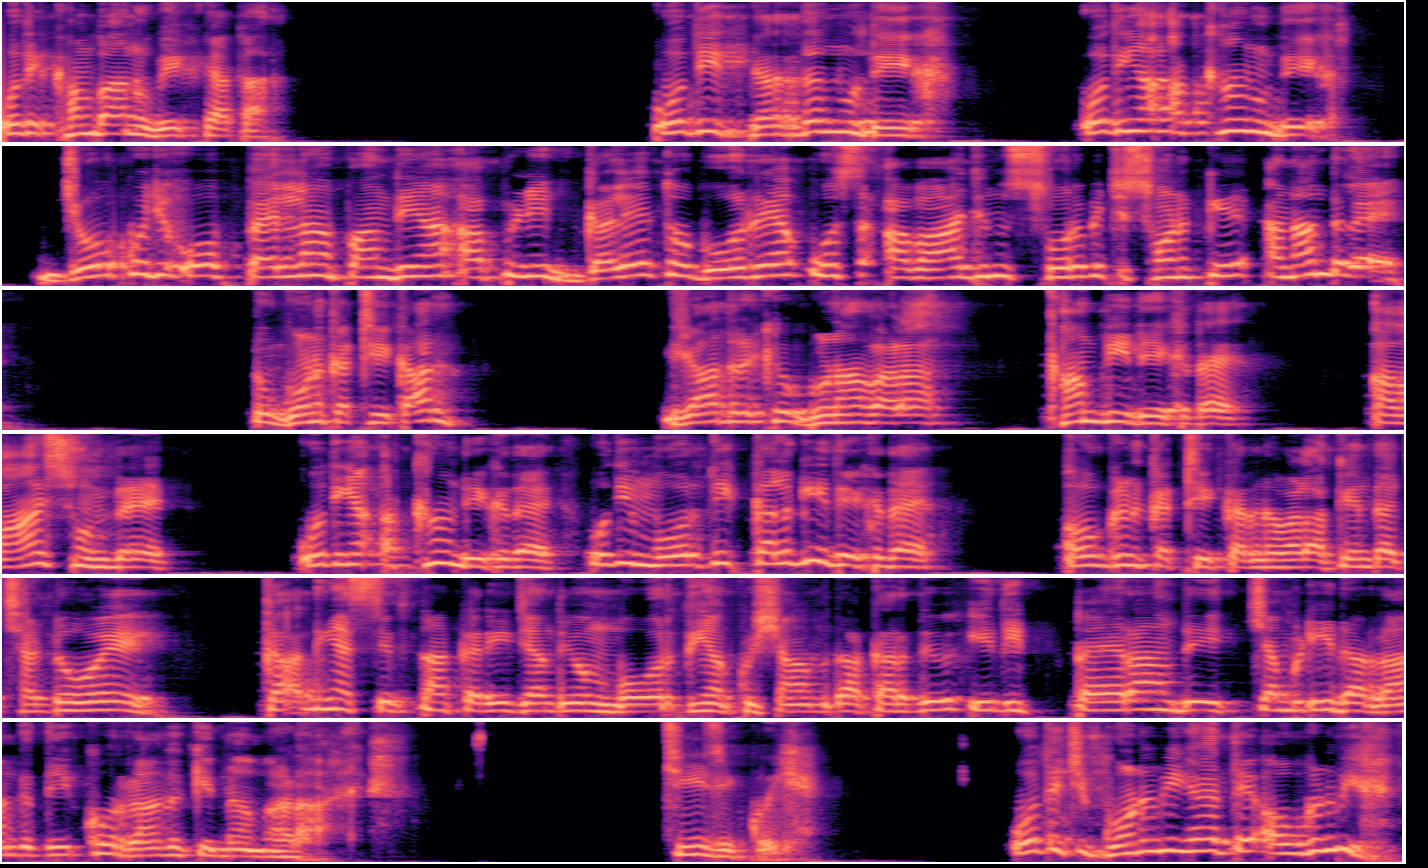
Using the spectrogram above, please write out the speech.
ਉਹਦੇ ਖੰਭਾਂ ਨੂੰ ਵੇਖਿਆ ਕਰ। ਉਹਦੀ ਗਰਦਨ ਨੂੰ ਦੇਖ, ਉਹਦੀਆਂ ਅੱਖਾਂ ਨੂੰ ਦੇਖ। ਜੋ ਕੁਝ ਉਹ ਪਹਿਲਾਂ ਪਾਉਂਦਿਆਂ ਆਪਣੇ ਗਲੇ ਤੋਂ ਬੋਲ ਰਿਹਾ, ਉਸ ਆਵਾਜ਼ ਨੂੰ ਸੁਰ ਵਿੱਚ ਸੁਣ ਕੇ ਆਨੰਦ ਲੈ ਤੂੰ ਗੁਣ ਇਕੱਠੇ ਕਰ। ਯਾਦ ਰੱਖਿਓ, ਗੁਣਾ ਵਾਲਾ ਖੰਭ ਦੇਖਦਾ ਹੈ, ਆਵਾਜ਼ ਸੁਣਦਾ ਹੈ, ਉਹਦੀਆਂ ਅੱਖਾਂ ਦੇਖਦਾ ਹੈ, ਉਹਦੀ ਮੋਰ ਦੀ ਕਲਗੀ ਦੇਖਦਾ ਹੈ। ਔਗਣ ਇਕੱਠੇ ਕਰਨ ਵਾਲਾ ਕਹਿੰਦਾ, ਛੱਡੋ ਓਏ ਕਾਦੀਆਂ ਸਿਫਤਾਂ ਕਰੀ ਜਾਂਦੇ ਹੋ? ਮੋਰ ਦੀਆਂ ਖੁਸ਼ਾਮਦਾ ਕਰਦੇ ਹੋ? ਇਹਦੀ ਪੈਰਾਂ ਦੇ ਚਮੜੀ ਦਾ ਰੰਗ ਦੇਖੋ, ਰੰਗ ਕਿੰਨਾ ਮਾੜਾ ਹੈ। ਚੀਜ਼ ਇੱਕੋ ਹੀ ਹੈ। ਉਹਦੇ ਚ ਗੁਣ ਵੀ ਹੈ ਤੇ ਔਗਣ ਵੀ ਹੈ।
